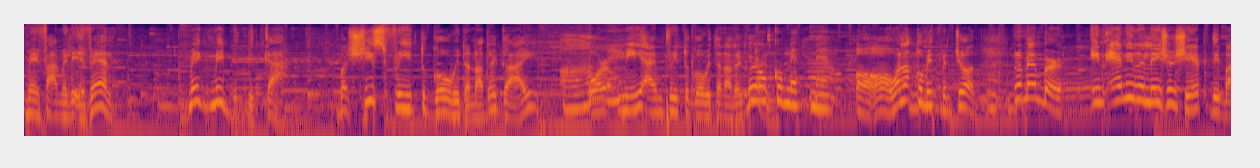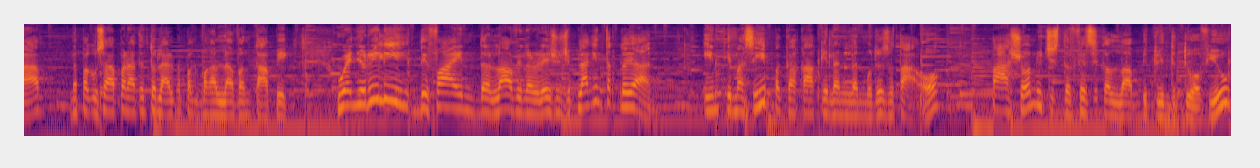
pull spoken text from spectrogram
may family event, may, may bit-bit ka. But she's free to go with another guy, or me, I'm free to go with another girl. No commitment. Oo, walang commitment yun. Remember, in any relationship, di ba, napag-usapan natin ito lalo na pag mga love ang topic, when you really define the love in a relationship, laging tatlo yan. Intimacy, pagkakakilanlan mo doon sa tao. Passion, which is the physical love between the two of you.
